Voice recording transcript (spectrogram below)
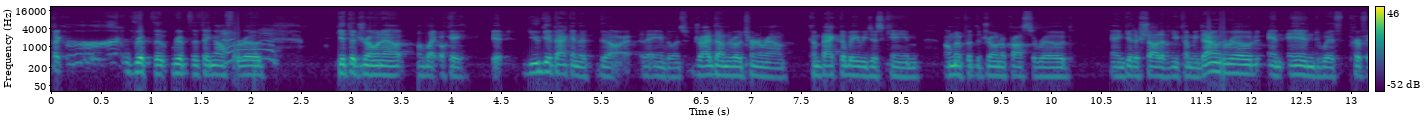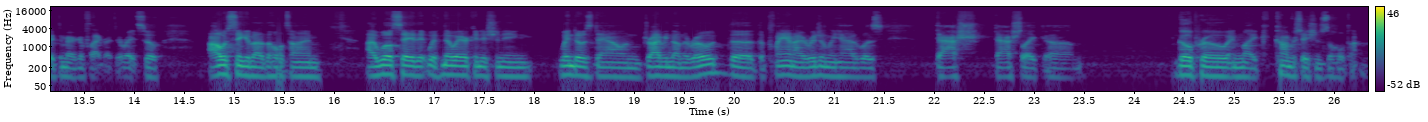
like rip the rip the thing off the road, ah. get the drone out. I'm like, okay, it, you get back in the, the, the ambulance, drive down the road, turn around, come back the way we just came. I'm gonna put the drone across the road and get a shot of you coming down the road and end with perfect American flag right there, right? So I was thinking about it the whole time. I will say that with no air conditioning, windows down, driving down the road, the the plan I originally had was dash dash like um, GoPro and like conversations the whole time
